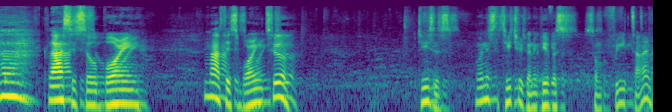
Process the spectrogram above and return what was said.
Class is so boring. Math is boring too. Jesus, when is the teacher gonna give us some free time?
